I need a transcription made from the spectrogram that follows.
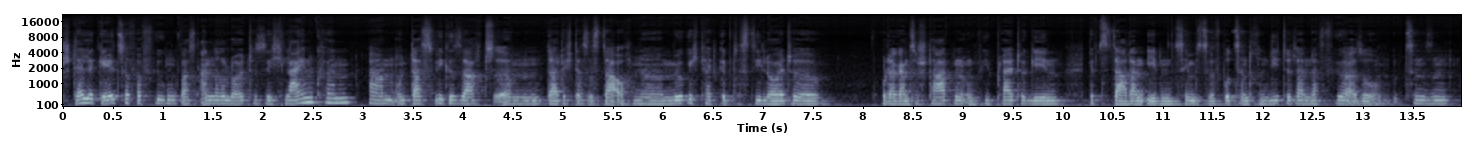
stelle Geld zur Verfügung, was andere Leute sich leihen können. Ähm, und das, wie gesagt, ähm, dadurch, dass es da auch eine Möglichkeit gibt, dass die Leute oder ganze Staaten irgendwie pleite gehen, gibt es da dann eben 10 bis 12 Prozent Rendite dann dafür, also Zinsen.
